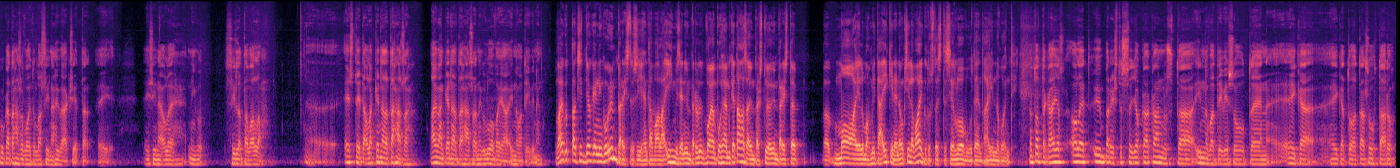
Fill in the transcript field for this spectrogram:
kuka tahansa voi tulla siinä hyväksi, että ei, ei siinä ole niin kuin, sillä tavalla esteitä olla kenellä tahansa, aivan kenellä tahansa niin kuin luova ja innovatiivinen. Vaikuttaako sitten jokin niin ympäristö siihen tavallaan, ihmisen ympäristö, nyt voidaan puhua mikä tahansa ympäristö, työympäristö, maailma, mitä ikinä, onko sillä vaikutusta sitten siihen luovuuteen tai innovointiin? No totta kai, jos olet ympäristössä, joka kannustaa innovatiivisuuteen eikä, eikä tuota, suhtaudu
